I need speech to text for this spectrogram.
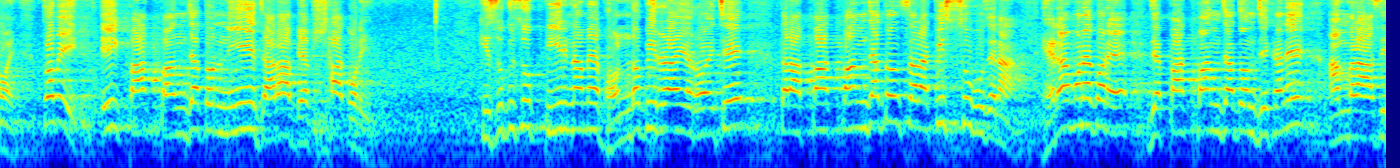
নয়। তবে এই পাক পাঞ্জাতন নিয়ে যারা ব্যবসা করে কিছু কিছু পীর নামে ভণ্ড পীর রায় রয়েছে, তারা পাক পাঞ্জাতন ছাড়া কিচ্ছু বুঝে না। হেরা মনে করে যে পাক পাঞ্জাতন যেখানে, আমরা আছি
